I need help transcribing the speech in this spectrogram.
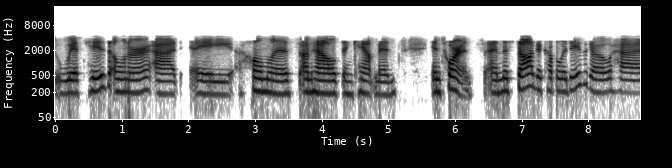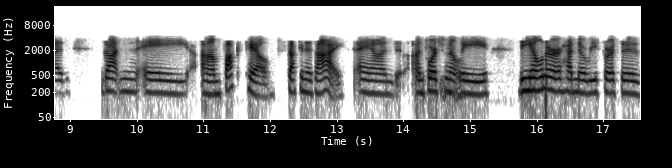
with his owner at a homeless, unhoused encampment in Torrance. And this dog, a couple of days ago, had gotten a um, foxtail stuck in his eye. And unfortunately, the owner had no resources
